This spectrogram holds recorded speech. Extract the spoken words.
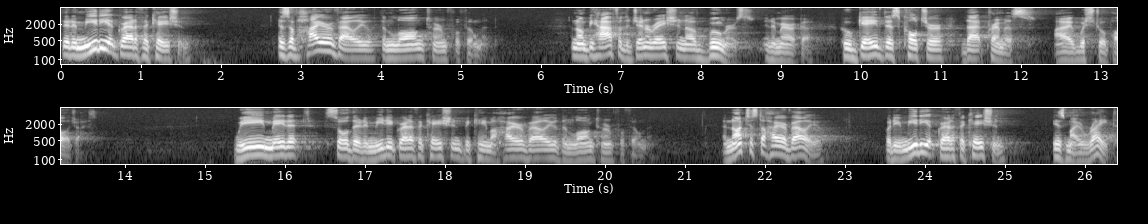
that immediate gratification is of higher value than long term fulfillment. And on behalf of the generation of boomers in America who gave this culture that premise, I wish to apologize. We made it so that immediate gratification became a higher value than long term fulfillment. And not just a higher value, but immediate gratification is my right.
